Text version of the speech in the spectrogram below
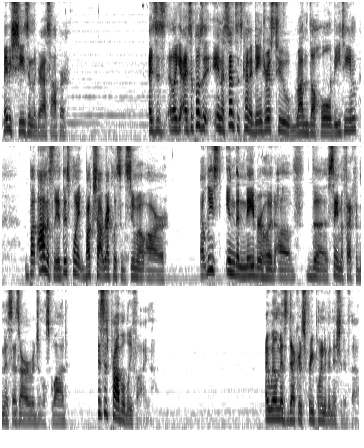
Maybe she's in the grasshopper. I just like I suppose it, in a sense it's kind of dangerous to run the whole B team, but honestly, at this point, Buckshot, Reckless, and Sumo are at least in the neighborhood of the same effectiveness as our original squad. This is probably fine. I will miss Decker's free point of initiative, though.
